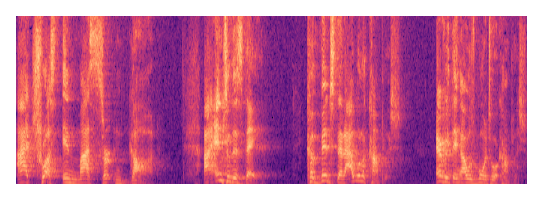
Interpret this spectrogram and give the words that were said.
I trust in my certain God. I enter this day convinced that I will accomplish everything I was born to accomplish.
